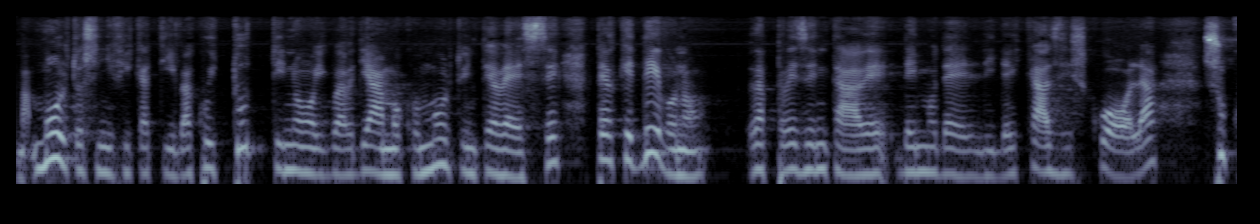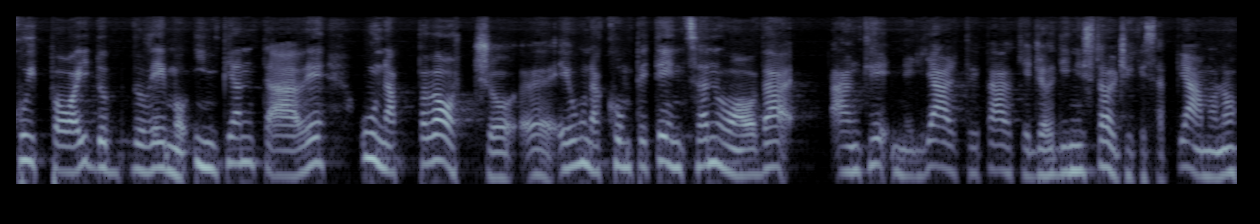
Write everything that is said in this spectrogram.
ma molto significativa, a cui tutti noi guardiamo con molto interesse perché devono rappresentare dei modelli, dei casi scuola su cui poi dovremo impiantare un approccio eh, e una competenza nuova anche negli altri parchi e giardini storici che sappiamo no?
